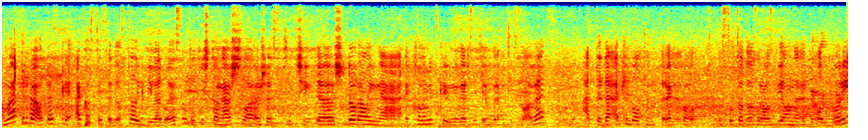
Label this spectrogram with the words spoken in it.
moja prvá otázka je, ako ste sa dostali k divadlu? Ja som totiž to našla, že ste či, e, študovali na Ekonomickej univerzite v Bratislave. A teda, aký bol ten prechod? Sú to dosť rozdielne odbory?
